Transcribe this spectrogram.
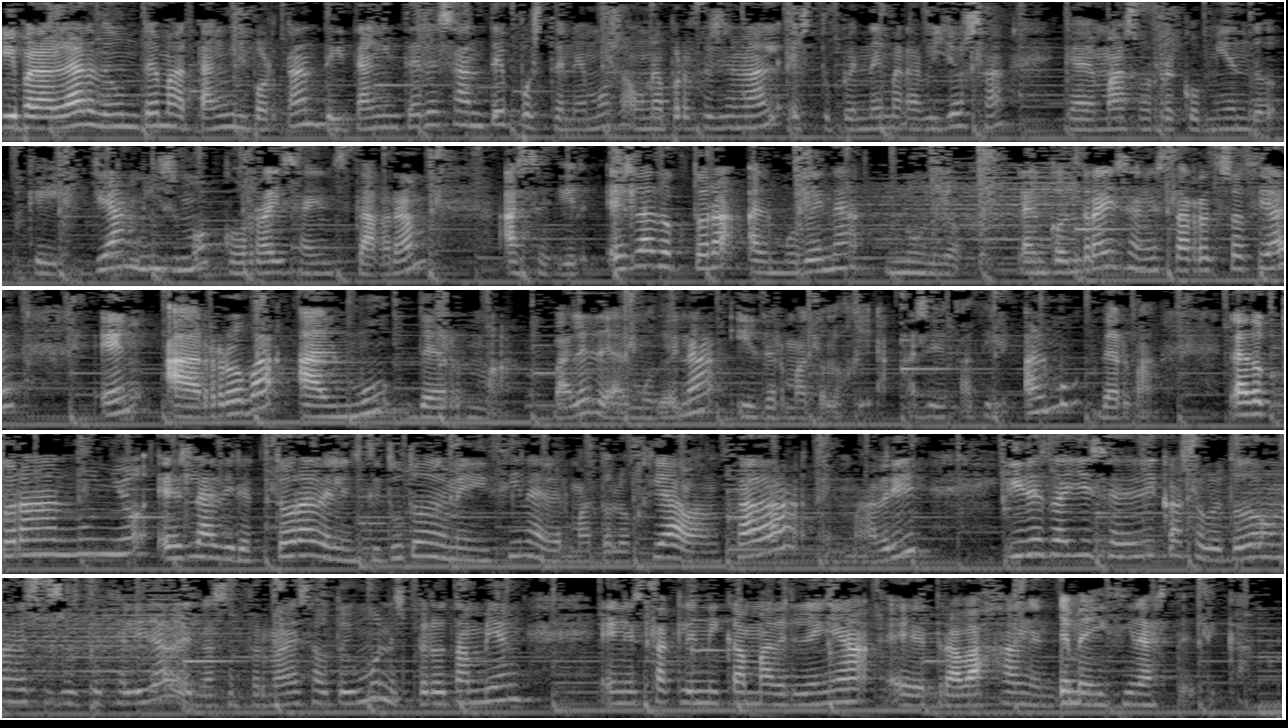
Y para hablar de un tema tan importante y tan interesante, pues tenemos a una profesional estupenda y maravillosa que además os recomiendo que ya mismo corráis a Instagram a seguir. Es la doctora Almudena Nuño. La encontráis en esta red social en arroba almuderma, ¿vale? De Almudena y dermatología. Así de fácil, almuderma. La doctora Nuño es la directora del Instituto de Medicina y Dermatología Avanzada en Madrid y desde allí se dedica sobre todo a una de sus especialidades, las enfermedades autoinmunes, pero también en esta clínica madrileña eh, trabajan en medicina estética.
